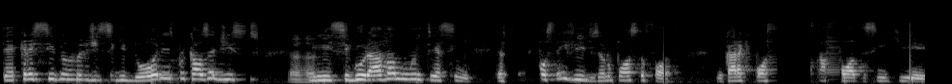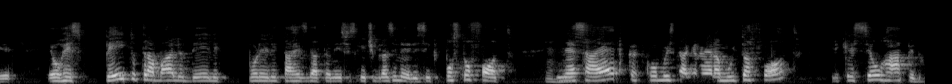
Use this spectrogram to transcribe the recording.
ter crescido o número de seguidores por causa disso. uhum. me segurava muito. E assim, eu postei vídeos, eu não posto foto. Um cara que posta foto, assim, que eu respeito o trabalho dele por ele estar tá resgatando esse skate brasileiro. Ele sempre postou foto. Uhum. E nessa época, como o Instagram era muito a foto, ele cresceu rápido.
